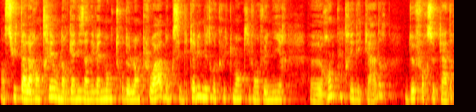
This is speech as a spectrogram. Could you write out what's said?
Ensuite, à la rentrée, on organise un événement autour de l'emploi. Donc, c'est des cabinets de recrutement qui vont venir euh, rencontrer des cadres, de force cadres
